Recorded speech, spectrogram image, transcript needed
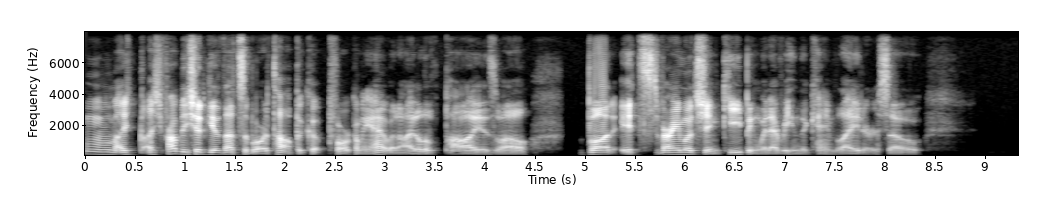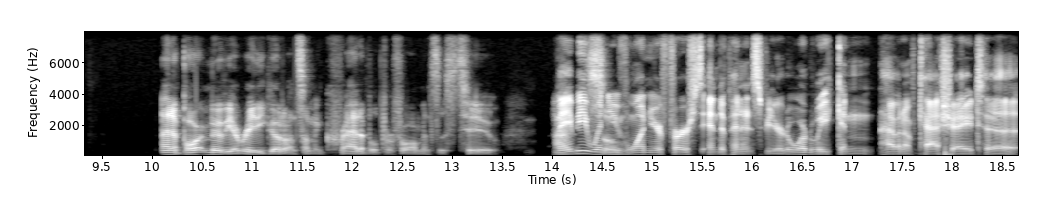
Mm, I, I probably should give that some more thought before coming out with it. I love Pi as well, but it's very much in keeping with everything that came later. So, an important movie, a really good one, some incredible performances too. Maybe when some... you've won your first Independent Spirit Award, we can have enough cachet to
